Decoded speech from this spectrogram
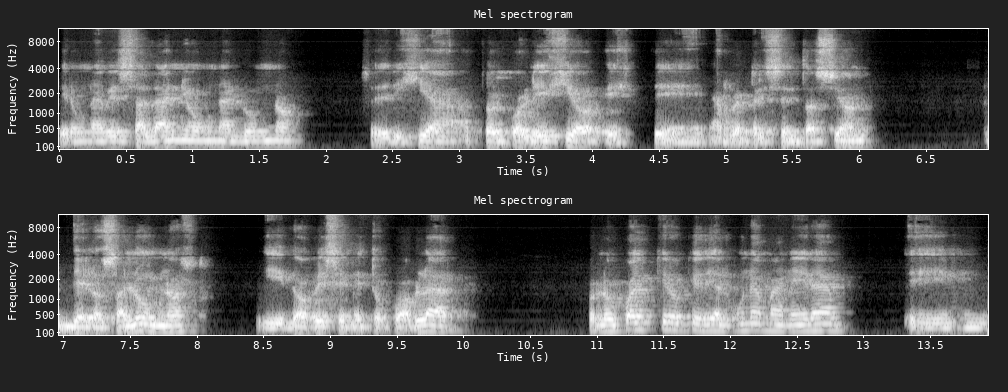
Era una vez al año un alumno se dirigía a todo el colegio este, en representación de los alumnos y dos veces me tocó hablar. Por lo cual creo que de alguna manera eh,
